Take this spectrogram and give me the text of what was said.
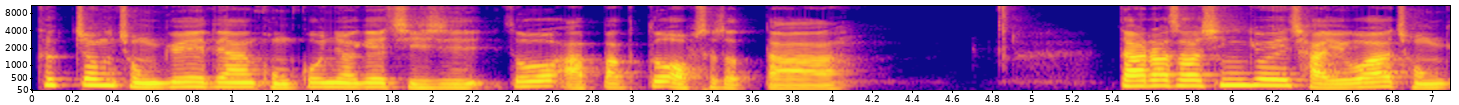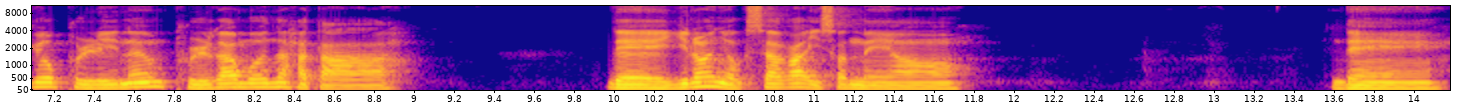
특정 종교에 대한 공권력의 지지도 압박도 없어졌다. 따라서 신교의 자유와 종교 분리는 불가능하다. 네, 이런 역사가 있었네요. 네.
